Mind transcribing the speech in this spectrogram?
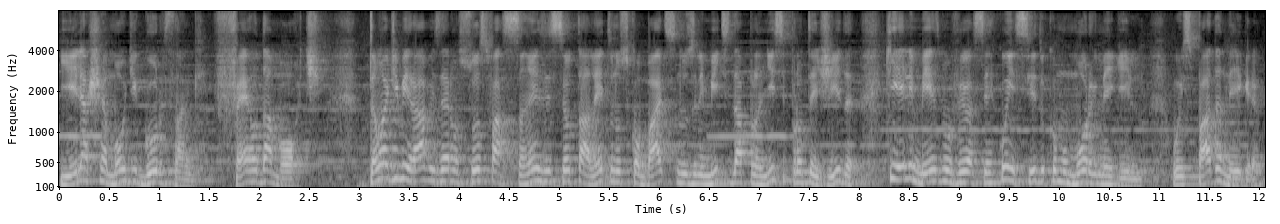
e ele a chamou de Gurthang, Ferro da Morte. Tão admiráveis eram suas façanhas e seu talento nos combates nos limites da planície protegida que ele mesmo veio a ser conhecido como Mormegil, o Espada Negra.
